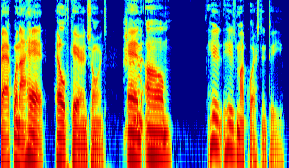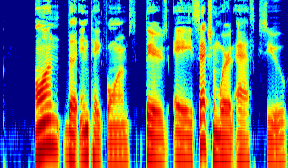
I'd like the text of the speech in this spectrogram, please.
back when I had health care insurance. And, um, here, here's my question to you. On the intake forms, there's a section where it asks you,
